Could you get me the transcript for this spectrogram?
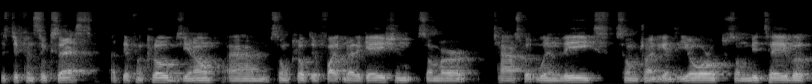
there's different success at different clubs. You know, um, some clubs are fighting relegation, some are tasked with winning leagues, some trying to get into Europe, some mid-table.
